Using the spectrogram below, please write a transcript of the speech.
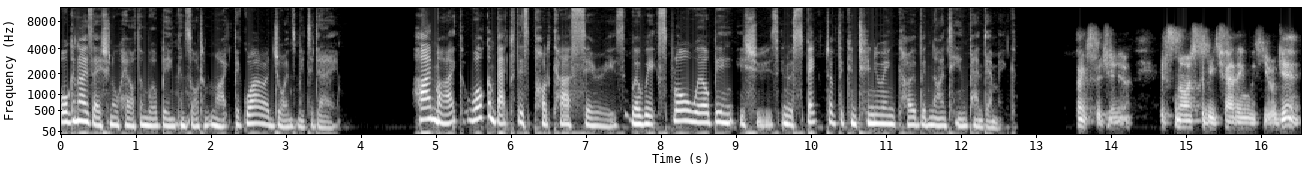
Organisational health and well-being consultant Mike DeGuara joins me today. Hi Mike, welcome back to this podcast series where we explore well-being issues in respect of the continuing COVID-19 pandemic. Thanks Virginia. It's nice to be chatting with you again.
